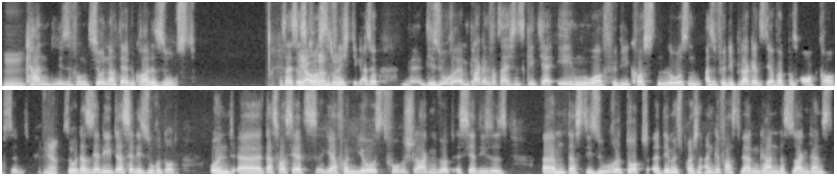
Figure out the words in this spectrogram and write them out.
mhm. kann diese Funktion, nach der du gerade suchst. Das heißt, das ja, kostenpflichtig, so. also die Suche im Plugin-Verzeichnis geht ja eh nur für die kostenlosen, also für die Plugins, die auf WordPress.org drauf sind. Ja. So, das ist ja die, das ist ja die Suche dort. Und äh, das, was jetzt ja von Yoast vorgeschlagen wird, ist ja dieses, dass die Suche dort äh, dementsprechend angefasst werden kann, dass du sagen kannst,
